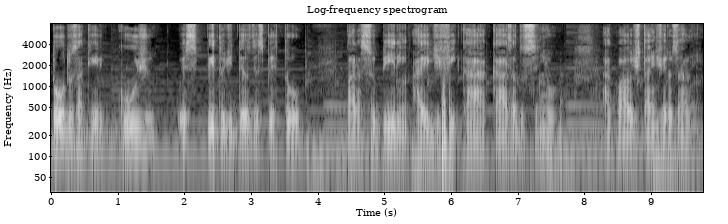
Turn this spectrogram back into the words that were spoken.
todos aqueles cujo o Espírito de Deus despertou para subirem a edificar a casa do Senhor, a qual está em Jerusalém.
